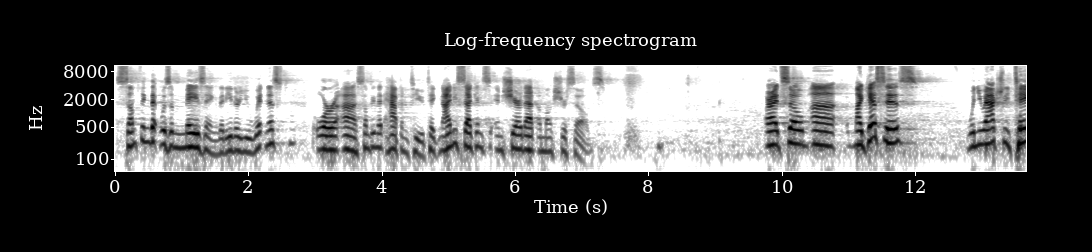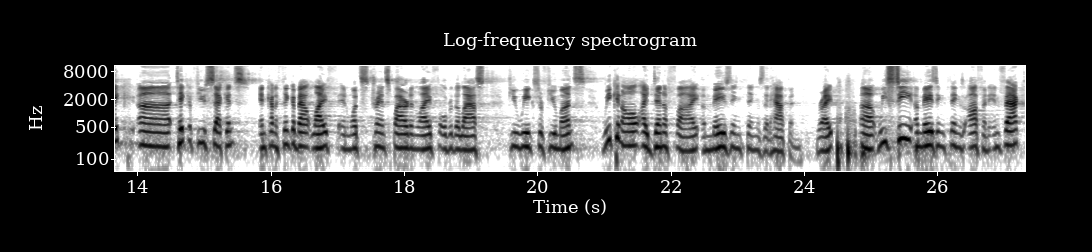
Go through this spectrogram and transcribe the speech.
Something that was amazing that either you witnessed or uh, something that happened to you. Take 90 seconds and share that amongst yourselves. All right, so uh, my guess is when you actually take, uh, take a few seconds and kind of think about life and what's transpired in life over the last few weeks or few months, we can all identify amazing things that happen, right? Uh, we see amazing things often. In fact,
